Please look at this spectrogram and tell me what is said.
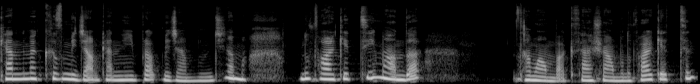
kendime kızmayacağım, kendimi yıpratmayacağım bunun için ama bunu fark ettiğim anda tamam bak sen şu an bunu fark ettin.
